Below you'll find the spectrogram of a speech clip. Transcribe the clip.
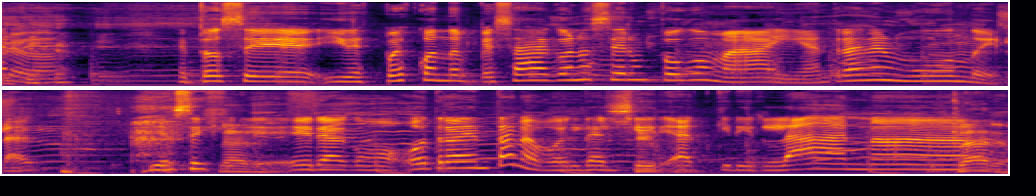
¿te Claro. Entonces, y después cuando empezás a conocer un poco más y a entrar en el mundo y la y ese Claro. era como otra ventana, pues el de adquirir, Sí. adquirir lana. Claro.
